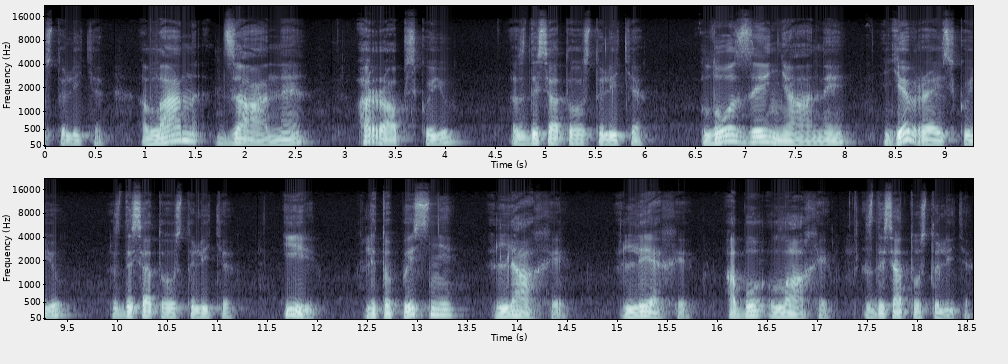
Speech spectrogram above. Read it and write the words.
століття, Ландзане арабською з 10 століття, лозиняни єврейською з 10 століття і літописні ляхи, лехи або лахи з 10 століття.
